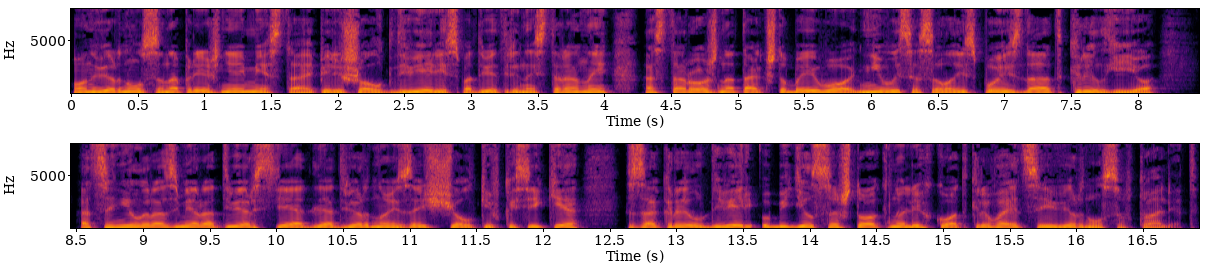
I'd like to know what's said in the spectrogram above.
Он вернулся на прежнее место, а перешел к двери с подветренной стороны, осторожно так, чтобы его не высосало из поезда, открыл ее, оценил размер отверстия для дверной защелки в косяке, закрыл дверь, убедился, что окно легко открывается и вернулся в туалет.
